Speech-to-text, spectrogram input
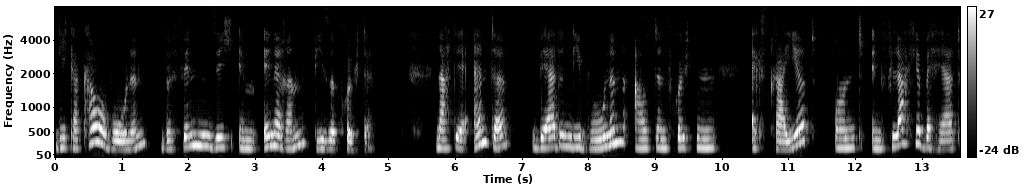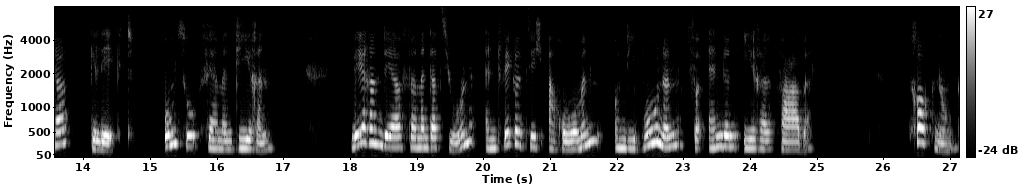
Die Kakaobohnen befinden sich im Inneren dieser Früchte. Nach der Ernte werden die Bohnen aus den Früchten extrahiert und in flache Behälter gelegt, um zu fermentieren. Während der Fermentation entwickelt sich Aromen und die Bohnen verändern ihre Farbe. Trocknung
